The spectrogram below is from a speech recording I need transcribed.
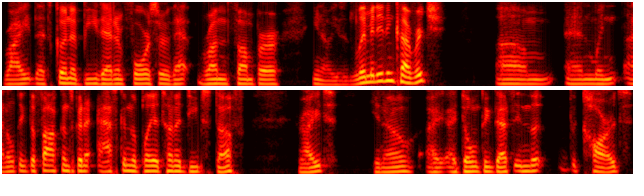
right? That's going to be that enforcer, that run thumper. You know, he's limited in coverage. Um, and when I don't think the Falcons are going to ask him to play a ton of deep stuff, right? You know, I, I don't think that's in the, the cards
